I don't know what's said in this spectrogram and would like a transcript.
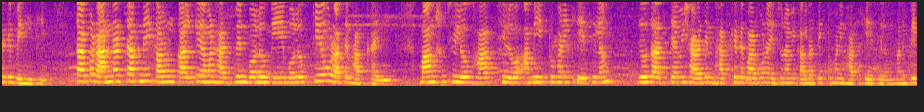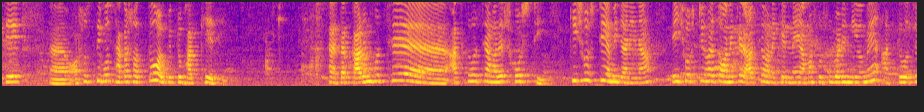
থেকে বেরিয়েছি। তারপর রান্নার চাপ নেই, কারণ কালকে আমার হাজব্যান্ড বলো, মেয়ে বলো, কেউ রাতে ভাত খায়নি। মাংস ছিল, ভাত ছিল, আমি একটুখানি খেয়েছিলাম। যেহেতু আজকে আমি সারাদিন ভাত খেতে পারব না, এর জন্য আমি কাল রাতে একটুখানি ভাত খেয়েছিলাম। মানে পেটে অস্বস্তি বোধ থাকা সত্ত্বেও অল্প একটু ভাত খেয়েছি। হ্যাঁ তার কারণ হচ্ছে আজকে হচ্ছে আমাদের ষষ্ঠী। কি ষষ্ঠী আমি জানি না। এই ষষ্ঠী হয়তো অনেকের আছে, অনেকের নেই। আমার শ্বশুরবাড়ির নিয়মে আজকে হচ্ছে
